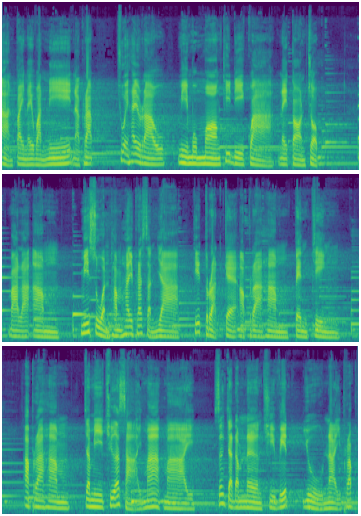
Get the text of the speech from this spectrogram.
อ่านไปในวันนี้นะครับ ช่วยให้เรามีมุมมองที่ดีกว่าในตอนจบ บาลาอัมมีส่วนทำให้พระสัญญาที่ตรัสแก่อับราฮัมเป็นจริง อับราฮัมจะมีเชื้อสายมากมาย ซึ่งจะดำเนินชีวิต อยู่ในพระพ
